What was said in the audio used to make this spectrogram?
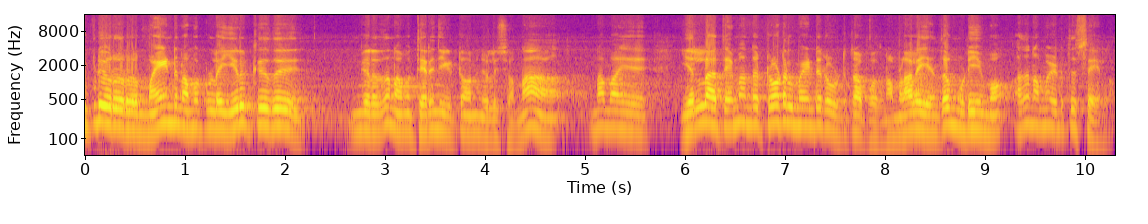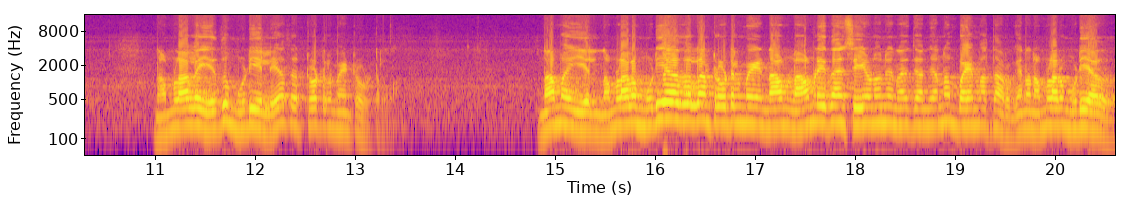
இப்படி ஒரு ஒரு மைண்டு நமக்குள்ளே இருக்குதுங்கிறத நம்ம தெரிஞ்சுக்கிட்டோம்னு சொல்லி சொன்னால் நம்ம எல்லாத்தையுமே அந்த டோட்டல் மைண்டில் விட்டுட்டா போதும். நம்மளால் எதை முடியுமோ அதை நம்ம எடுத்து செய்யலாம். நம்மளால் எது முடியலையோ அதை டோட்டல் மைண்டை விட்டுடலாம் நாம் எல் நம்மளால் முடியாததெல்லாம் டோட்டல் மைண்ட் நாம் நாமளே தான் செய்யணும்னு நினச்சோன்னா பயமாக தான் இருக்கும். ஏன்னா நம்மளால் முடியாதது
